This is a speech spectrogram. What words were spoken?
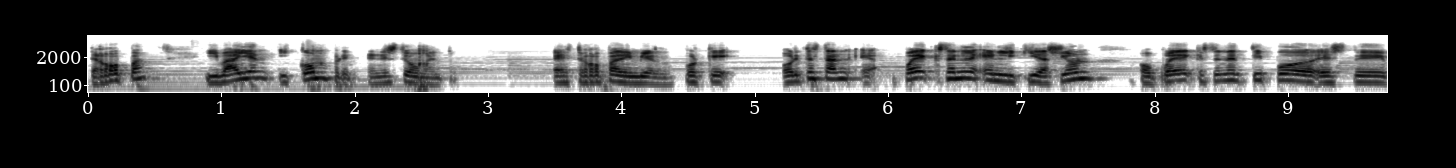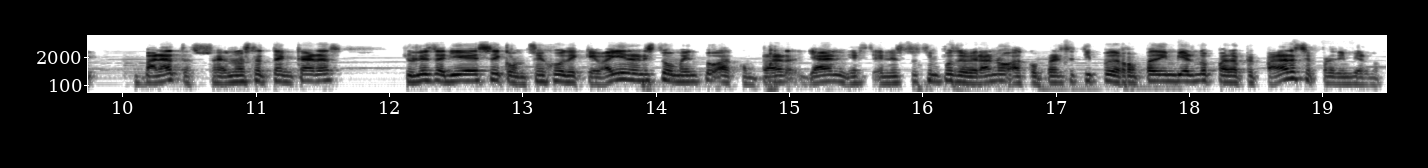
de ropa, y vayan y compren en este momento este, ropa de invierno. Porque ahorita están, eh, puede que estén en, liquidación o puede que estén en tipo este, baratas, o sea, no están tan caras yo les daría ese consejo de que vayan en este momento a comprar, ya en, estos tiempos de verano, a comprar este tipo de ropa de invierno para prepararse para el invierno,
